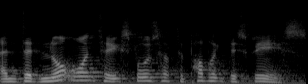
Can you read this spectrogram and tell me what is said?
and did not want to expose her to public disgrace.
